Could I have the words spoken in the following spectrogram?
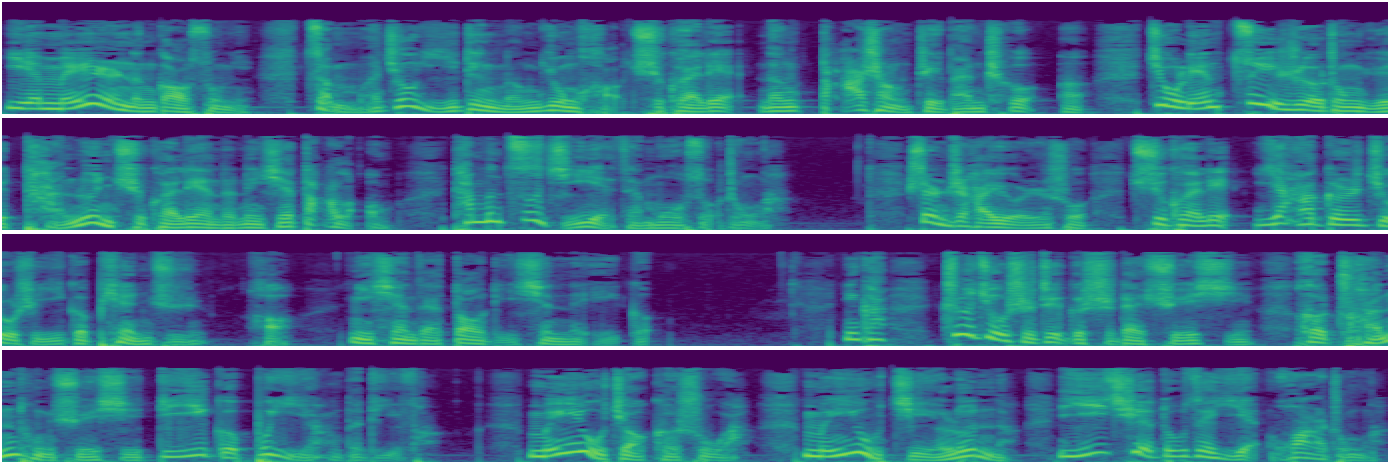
也没人能告诉你怎么就一定能用好区块链，能搭上这班车啊！就连最热衷于谈论区块链的那些大佬，他们自己也在摸索中啊。甚至还有人说，区块链压根儿就是一个骗局。好，你现在到底信哪一个？你看，这就是这个时代学习和传统学习第一个不一样的地方。没有教科书啊，没有结论呐，一切都在演化中啊。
